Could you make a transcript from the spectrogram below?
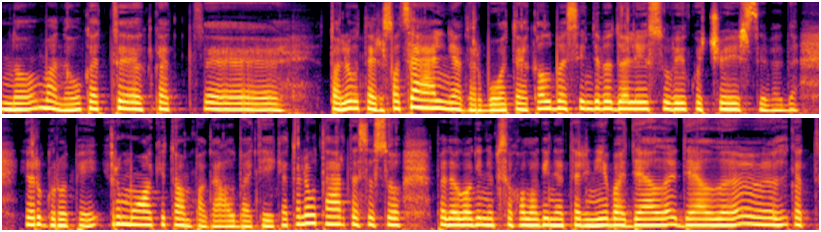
Nu, manau, kad, kad e, Toliau tai ir socialinė darbuotoja kalbasi individualiai su vaikučiu išsiveda ir grupiai, ir mokytom pagalba teikia. Toliau tartasi su pedagoginė psichologinė tarnyba dėl, dėl kad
